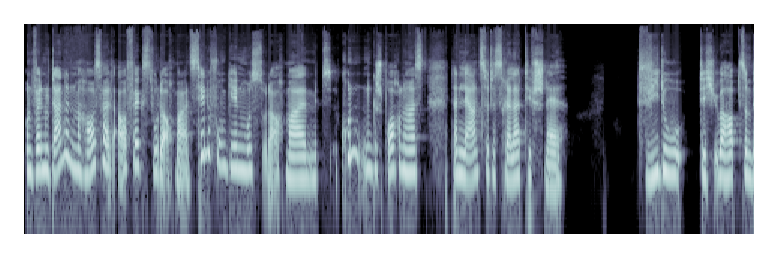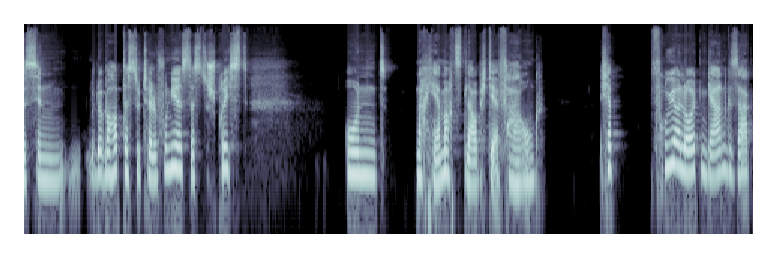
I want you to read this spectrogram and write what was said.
Und wenn du dann in einem Haushalt aufwächst, wo du auch mal ans Telefon gehen musst oder auch mal mit Kunden gesprochen hast, dann lernst du das relativ schnell. Wie du dich überhaupt so ein bisschen, oder überhaupt, dass du telefonierst, dass du sprichst. Und nachher macht's, glaube ich, die Erfahrung. Ich habe früher Leuten gern gesagt,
